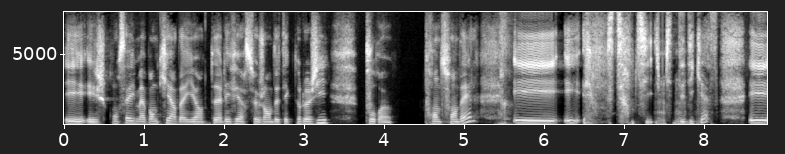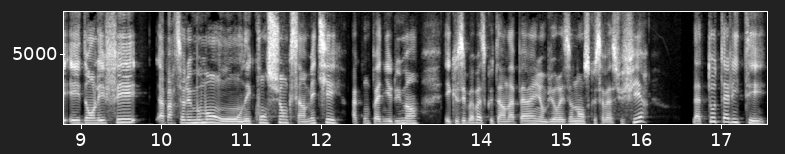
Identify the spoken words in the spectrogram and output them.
et, et je conseille ma banquière d'ailleurs d'aller vers ce genre de technologie pour euh, prendre soin d'elle. Et, et c'est un petit une petite dédicace. Et, et dans les faits, à partir du moment où on est conscient que c'est un métier, accompagner l'humain, et que c'est pas parce que tu as un appareil en biorésonance que ça va suffire, la totalité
